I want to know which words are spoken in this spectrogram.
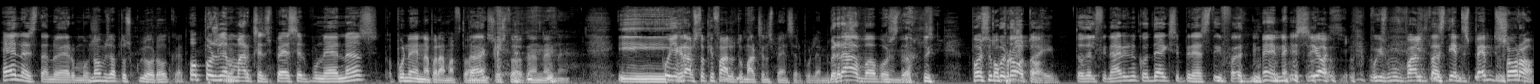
ένας ήταν ο έρμος. Νόμιζα από το School of Rock. κάτι. Όπως λέμε Μάρξ Σπέσερ που είναι ένας. Που είναι ένα πράγμα αυτό. Ναι, Τάκ. σωστό. Ναι, ναι, ναι. Η... Που είχε γράψει το κεφάλαιο του Marks Spencer που λέμε. Μπράβο, Αποστόλη. Πόσο Το μπορεί να πρώτο. πάει. Το δελφινάριο είναι κοντά, έχει επηρεαστεί. ναι, ναι, εσύ όχι. Που έχει μου βάλεις τα αστεία της Πέμπτης σωρό.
